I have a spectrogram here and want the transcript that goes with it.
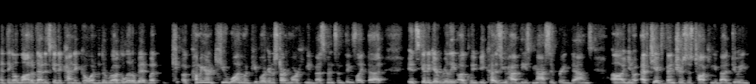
I think a lot of that is going to kind of go under the rug a little bit. But uh, coming on Q1, when people are going to start marking investments and things like that, it's going to get really ugly because you have these massive bring downs. Uh, you know, FTX Ventures is talking about doing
